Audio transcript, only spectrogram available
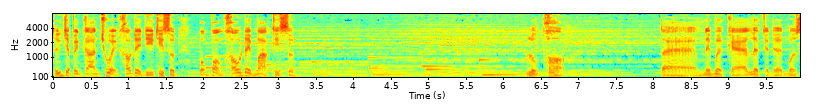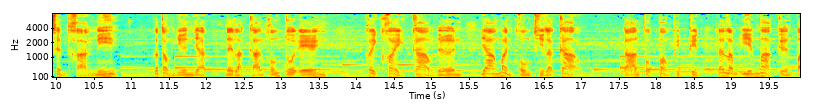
ถึงจะเป็นการช่วยเขาได้ดีที่สุด ปกป้องเขาได้มากที่สุด ลูกพ่อ แต่ในเมื่อแกเลือกจะเดินบนเส้นทางนี้ ก็ต้องยืนหยัดในหลักการของตัวเอง ค่อยๆก้าวเดินอย่างมั่นคงทีละก้าวการปกป้องผิดๆและลำเอียงมากเกินไป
